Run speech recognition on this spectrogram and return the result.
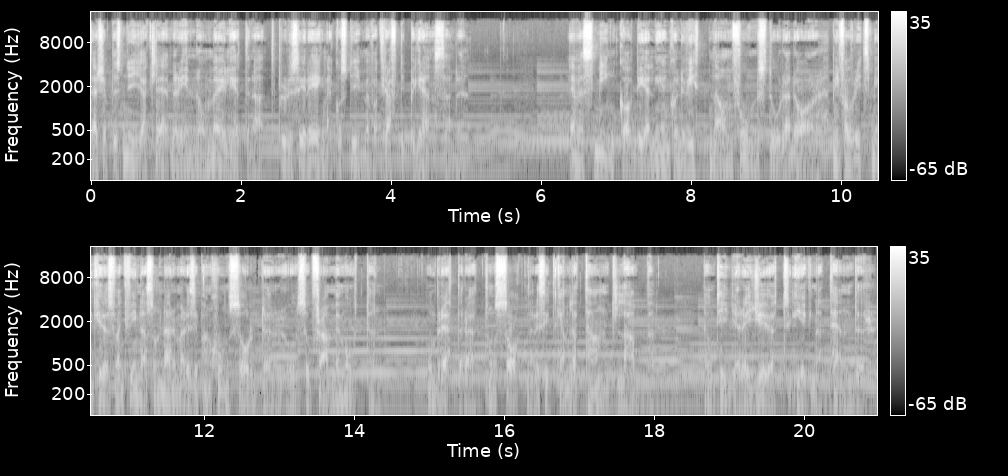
Där köptes nya kläder in och möjligheterna att producera egna kostymer var kraftigt begränsade. Även sminkavdelningen kunde vittna om fornstora dagar. Min favoritsminkös var en kvinna som närmade sig pensionsålder och såg fram emot den. Hon berättade att hon saknade sitt gamla tandlabb där hon tidigare göt egna tänder.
